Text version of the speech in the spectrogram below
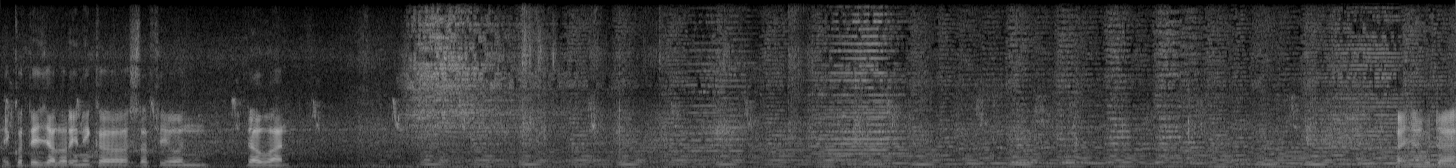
ikuti jalur ini ke stasiun Dawan kayaknya udah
